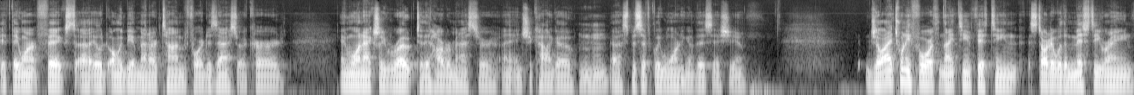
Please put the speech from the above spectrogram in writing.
if they weren't fixed, uh, it would only be a matter of time before a disaster occurred. And one actually wrote to the harbor master uh, in Chicago Mm-hmm. uh, specifically warning of this issue. July 24th, 1915, started with a misty rain.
